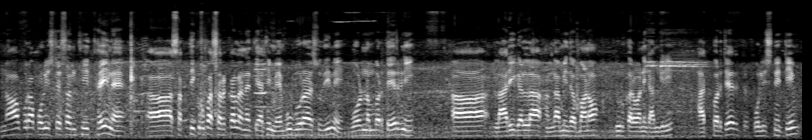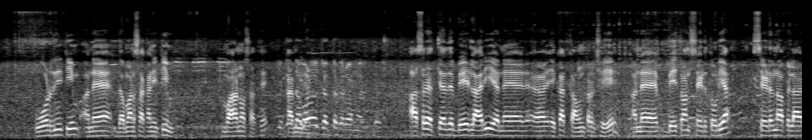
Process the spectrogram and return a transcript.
નવાપુરા પોલીસ સ્ટેશનથી થઈને શક્તિકૃપા સર્કલ અને ત્યાંથી મહેબૂબપુરા સુધીની વોર્ડ નંબર તેરની લારી ગલ્લા હંગામી દબાણો દૂર કરવાની કામગીરી હાથ પર છે. પોલીસની ટીમ વોર્ડની ટીમ અને દબાણ શાખાની ટીમ વાહનો સાથે આશરે અત્યારે બે લારી અને એકાદ કાઉન્ટર છે એ અને બે ત્રણ શેડ તોડ્યા. શેડના પેલા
